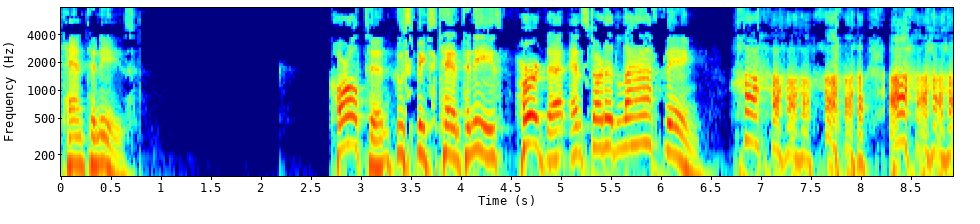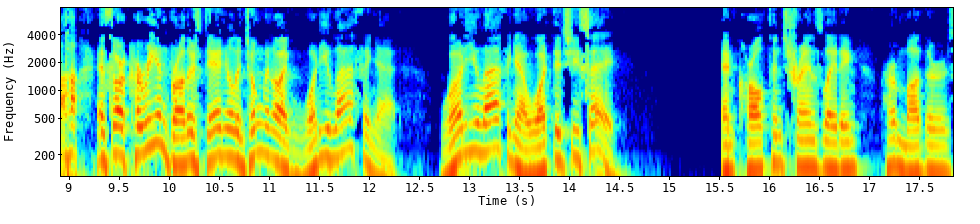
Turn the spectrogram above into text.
Cantonese. Carlton, who speaks Cantonese, heard that and started laughing. Ha ha ha ha ha ha ha ha ha. And so our Korean brothers, Daniel and Jungmin, are like, What are you laughing at? What are you laughing at? What did she say? And Carlton, translating her mother's,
